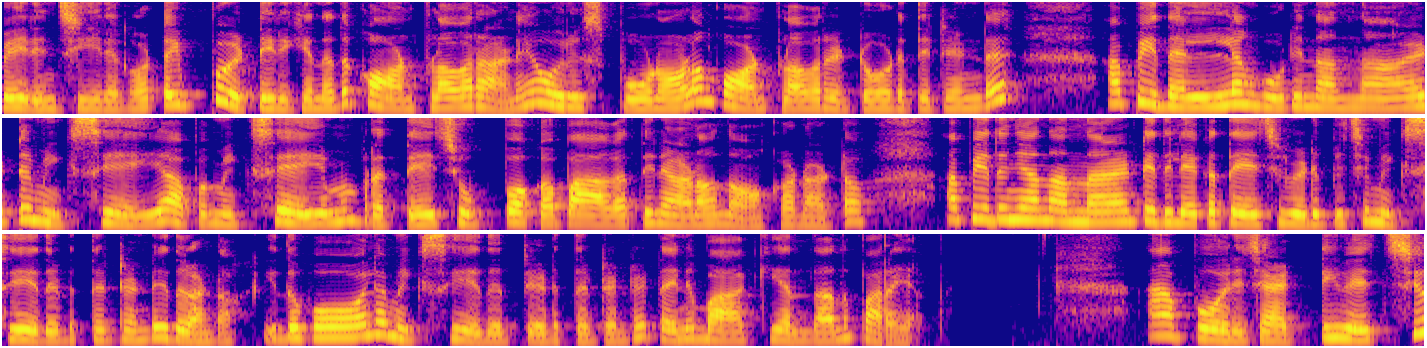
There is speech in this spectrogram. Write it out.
പെരിഞ്ചീരകം കേട്ടോ ഇപ്പോൾ ഇട്ടിരിക്കുന്നത് കോൺഫ്ലവർ ആണ്. ഒരു സ്പൂണോളം കോൺഫ്ലവർ ഇട്ട് കൊടുത്തിട്ടുണ്ട്. അപ്പോൾ ഇതെല്ലാം കൂടി നന്നായിട്ട് മിക്സ് ചെയ്യുക. അപ്പോൾ മിക്സ് ചെയ്യുമ്പോൾ പ്രത്യേകിച്ച് ഉപ്പൊക്കെ പാകത്തിനാണോ നോക്കണം കേട്ടോ. അപ്പോൾ ഇത് ഞാൻ നന്നായിട്ട് ഇതിലേക്ക് തേച്ച് പിടിപ്പിച്ച് മിക്സ് ചെയ്തെടുത്തിട്ടുണ്ട്. ഇത് കണ്ടോ? ഇതുപോലെ മിക്സ് ചെയ്തിട്ട് എടുത്തിട്ടുണ്ട്. കേട്ടോ ഇനി ബാക്കി എന്താണെന്ന് പറയാം. അപ്പോൾ ഒരു ചട്ടി വെച്ചു.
